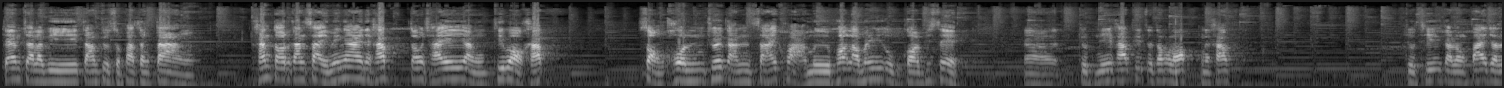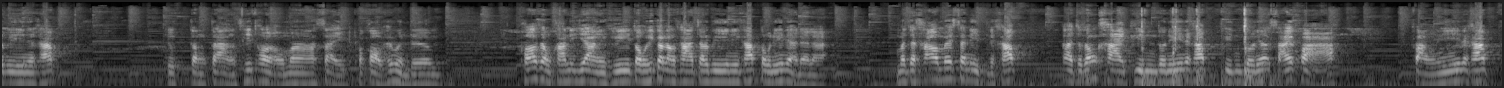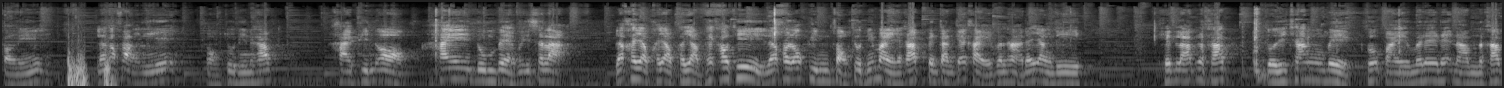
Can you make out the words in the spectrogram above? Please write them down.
แต้มจาระบีตามจุดสัมผัสต่างๆ ขั้นตอนการใส่ไม่ง่ายนะครับ ต้องใช้อย่างที่บอกครับ สองคนช่วยกันซ้ายขวามือ เพราะเราไม่มีอุปกรณ์พิเศษจุดนี้ครับที่จะต้องล็อกนะครับ จุดที่กำลังป้ายจารบีนะครับ จุดต่างๆ ที่ถอดออกมาใส่ประกอบให้เหมือนเดิม ข้อสำคัญอีกอย่างคือตรงที่กำลังทาจารบีนี้ครับตรงนี้เนี่ยนี่แหละมันจะเข้าไม่สนิทนะครับ อาจจะต้องคลายพินตัวนี้นะครับ พินตัวนี้ซ้ายขวา ฝั่งนี้นะครับ ฝั่งนี้แล้วก็ฝั่งนี้สองจุดนี้นะครับคลายพินออกให้ดุมเบรกเป็นอิสระ แล้วขยับขยับขยับให้เข้าที่ แล้วค่อยล็อกพินสองจุดนี้ใหม่นะครับ เป็นการแก้ไขปัญหาได้อย่างดี เคล็ดลับนะครับ โดยที่ช่างเบรกทั่วไปไม่ได้แนะนำนะครับ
